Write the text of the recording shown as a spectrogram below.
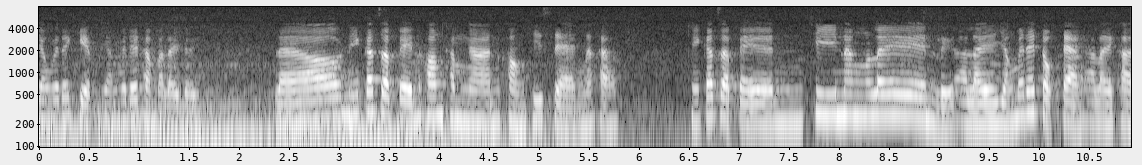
ยังไม่ได้เก็บยังไม่ได้ทำอะไรเลย แล้วนี่ก็จะเป็นห้องทำงานของพี่แสงนะคะ นี่ก็จะเป็นที่นั่งเล่นหรืออะไรยังไม่ได้ตกแต่งอะไรค่ะ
